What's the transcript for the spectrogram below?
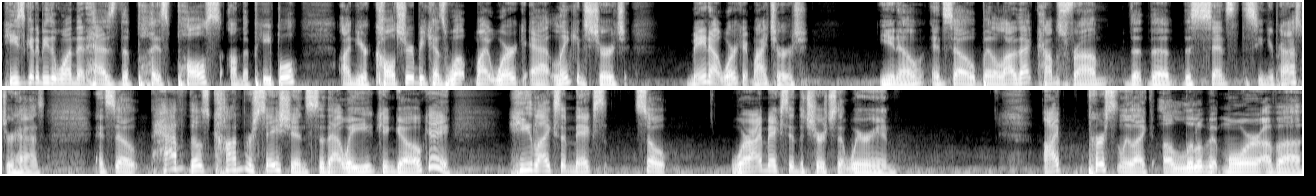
He's going to be the one that has the his pulse on the people, on your culture, because what might work at Lincoln's church may not work at my church. you know? And so but a lot of that comes from the the the sense that the senior pastor has. And so have those conversations so that way you can go okay he likes a mix. So where i mix in the church that we're in i personally like a little bit more of a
